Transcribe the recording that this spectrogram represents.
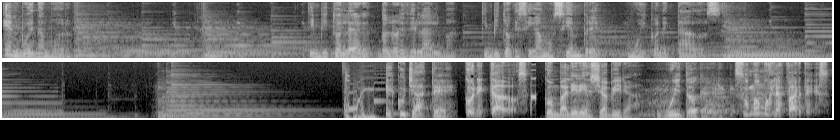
en buen amor. Te invito a leer Dolores del Alma. Te invito a que sigamos siempre muy conectados. Escuchaste Conectados con Valeria Shapira. WeToker. Sumamos las partes.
